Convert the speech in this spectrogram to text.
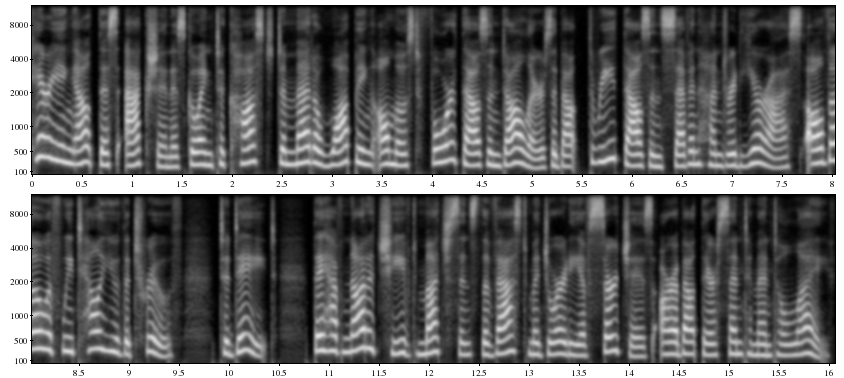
Carrying out this action is going to cost Demet a whopping almost $4,000 about 3,700 euros although if we tell you the truth, to date, they have not achieved much since the vast majority of searches are about their sentimental life.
